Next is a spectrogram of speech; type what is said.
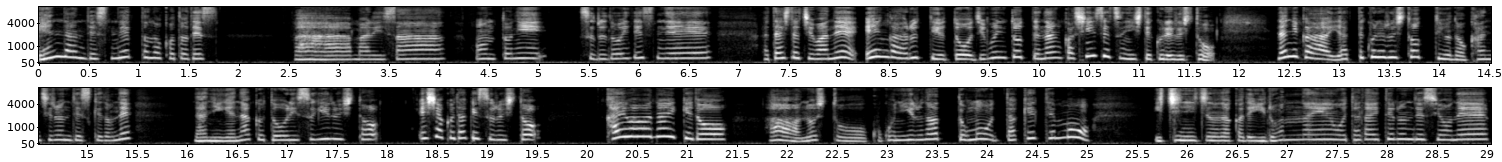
縁なんですね、とのことです。わあ、マリさん、本当に鋭いですね。私たちはね、縁があるっていうと、自分にとってなんか親切にしてくれる人、何かやってくれる人っていうのを感じるんですけどね、何気なく通り過ぎる人、会釈だけする人、会話はないけど、ああ、あの人、ここにいるなって思うだけでも、一日の中でいろんな縁をいただいてるんですよね。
